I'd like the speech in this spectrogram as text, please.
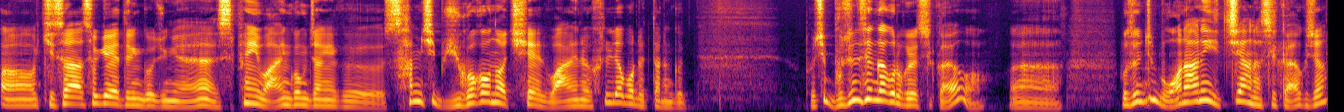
어, 기사 소개해 드린 것 중에 스페인 와인 공장에 그 36억 원어치의 와인을 흘려버렸다는 그 도대체 무슨 생각으로 그랬을까요? 어, 무슨 좀 원한이 있지 않았을까요? 그죠?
